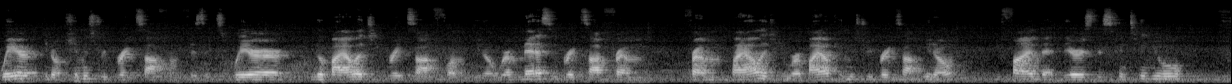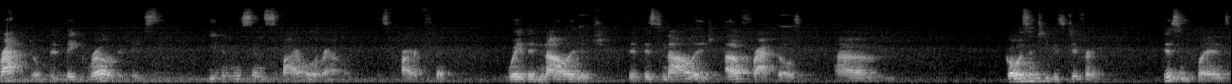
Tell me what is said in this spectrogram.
where you know chemistry breaks off from physics, where you know biology breaks off from you know where medicine breaks off from from biology, where biochemistry breaks off, you know, you find that there is this continual fractal that they grow, that they even sense spiral around as part of the way that knowledge, that this knowledge of fractals um, goes into these different disciplines,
